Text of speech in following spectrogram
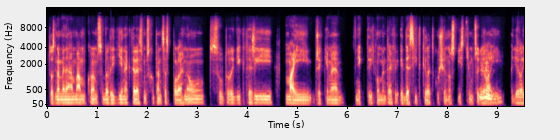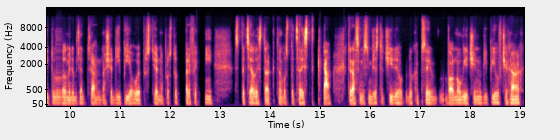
To znamená, mám kolem sebe lidi, na které jsem schopen se spolehnout. Jsou to lidi, kteří mají, řekněme, v některých momentech i desítky let zkušeností s tím, co mhm. dělají. Mm. A dělají to velmi dobře. Třeba naše DPO je prostě naprosto perfektní specialista nebo specialistka, která si myslím, že stačí do, do kapsy valnou většinu DPO v Čechách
